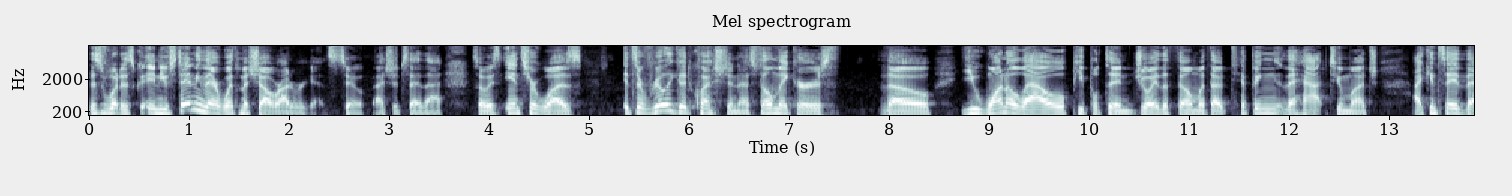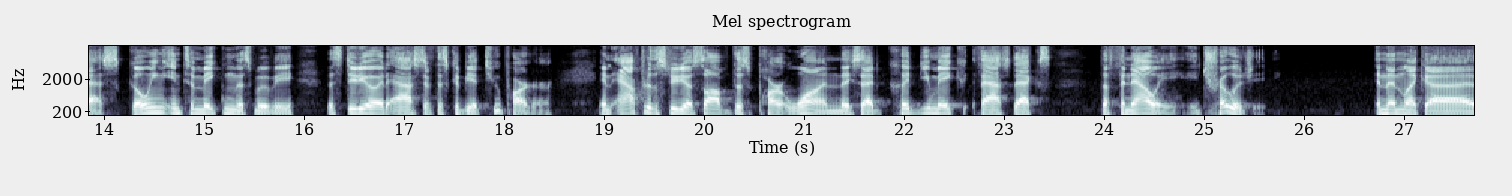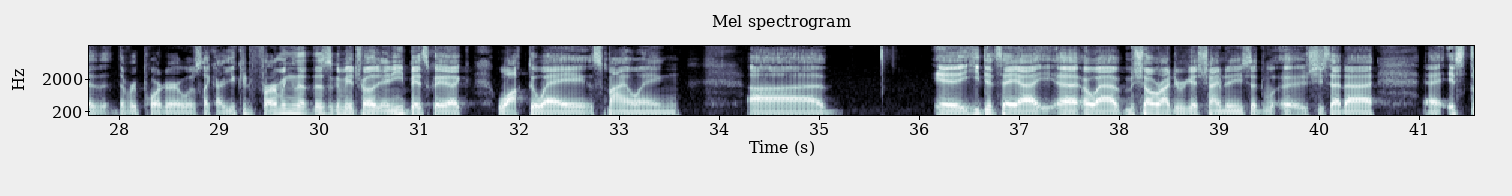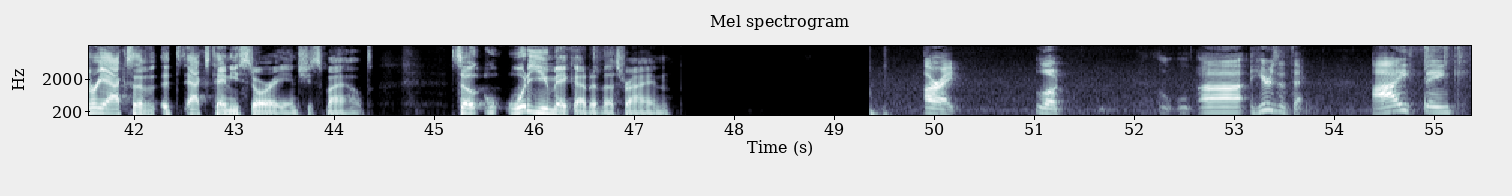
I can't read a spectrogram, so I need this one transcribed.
this is what is, and he was standing there with Michelle Rodriguez too. I should say that. So his answer was, "It's a really good question. As filmmakers, though, you want to allow people to enjoy the film without tipping the hat too much." I can say this: going into making this movie, the studio had asked if this could be a two-parter. And after the studio saw this part one, they said, "Could you make Fast X the finale, a trilogy?" And then, like, uh, the reporter was like, "Are you confirming that this is going to be a trilogy?" And he basically like walked away, smiling. Uh, eh, he did say, uh, uh, "Oh, uh, Michelle Rodriguez chimed in. He said, uh, she said, uh, uh, it's three acts of it's acts to any story," and she smiled. So, what do you make out of this, Ryan? All right. Look, uh, here's the thing. I think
